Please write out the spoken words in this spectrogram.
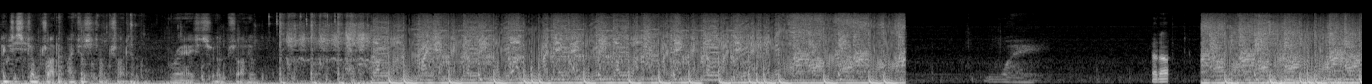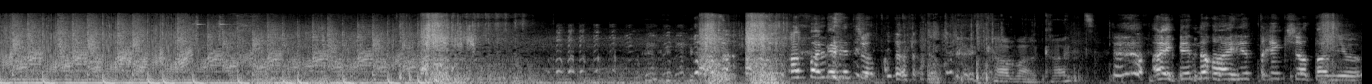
I just jump shot him. I just jump shot him. Ray, I just jump shot him. Cunt. I didn't know I hit trick shot on you.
